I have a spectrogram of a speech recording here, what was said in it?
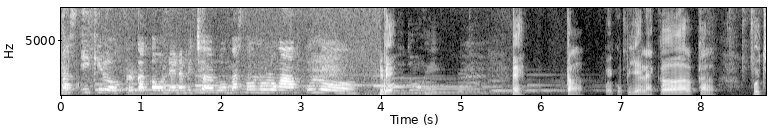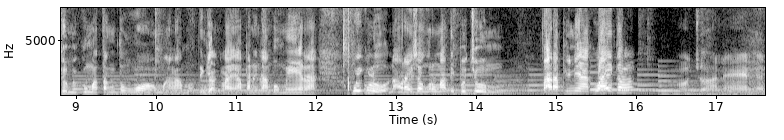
Mas iki lho berkat one nabi jarwo, mas mau nulung aku lho. Eh. Eh, kel, kowe ku piye le kel, kel. Bojomu iku matang tuwa, malah mau tinggal kelayapan ning lampu merah. Kowe iku lho nek ora iso ngurmati bojomu, tak rabine aku ae kel. Ojo anen, Nen.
